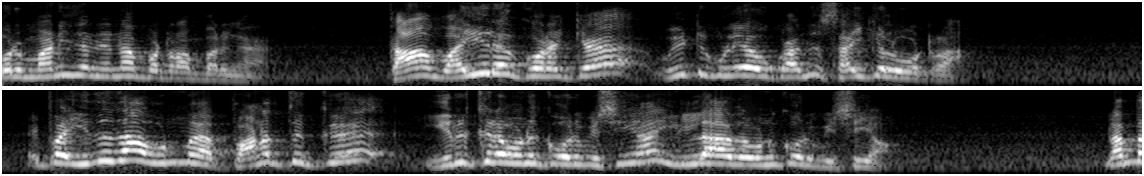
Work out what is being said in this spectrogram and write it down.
ஒரு மனிதன் என்ன பண்ணுறான் பாருங்க தான் வயிறை குறைக்க வீட்டுக்குள்ளேயே உட்காந்து சைக்கிள் ஓட்டுறான். இப்போ இதுதான் உண்மை. பணத்துக்கு இருக்கிறவனுக்கு ஒரு விஷயம் இல்லாதவனுக்கு ஒரு விஷயம். நம்ம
